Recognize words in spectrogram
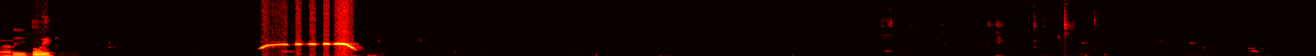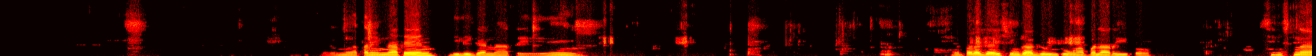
Wala rito eh. Yung mga tanim natin, diligan natin. Yan pala guys, yung gagawin ko nga pala rito. Since na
